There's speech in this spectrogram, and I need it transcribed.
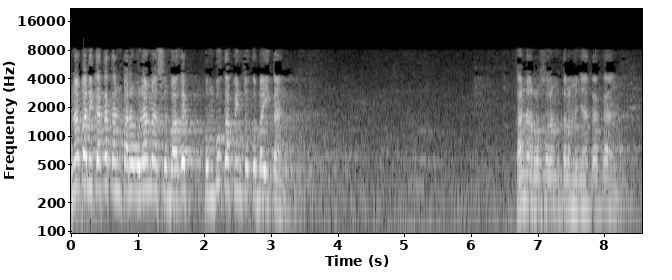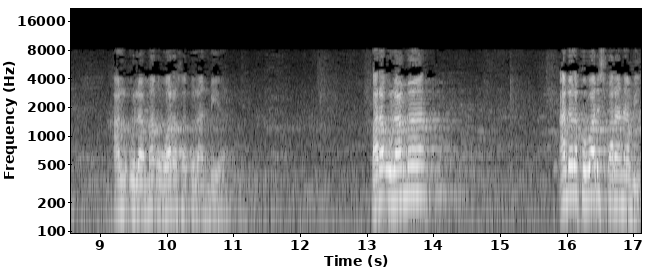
Kenapa dikatakan para ulama sebagai pembuka pintu kebaikan? Karena Rasulullah telah menyatakan al ulama warasatul anbiya. Para ulama adalah pewaris para nabi.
